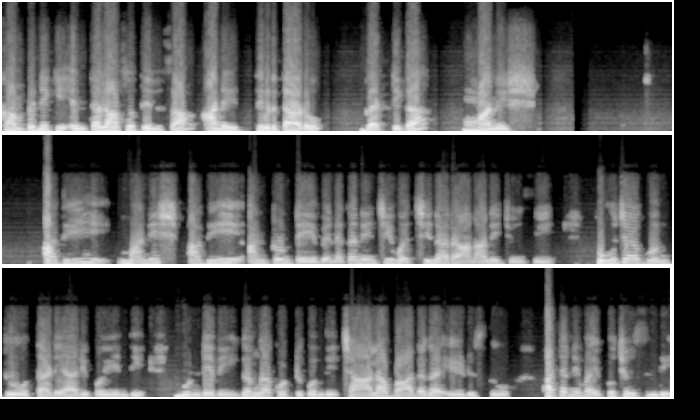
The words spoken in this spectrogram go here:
కంపెనీకి ఎంత లాసో తెలుసా? అని తిడతాడు గట్టిగా మనీష్. అది మనీష్ అది అంటుంటే వెనక నుంచి వచ్చిన రానాని చూసి పూజ గొంతు తడియారిపోయింది గుండె వేగంగా కొట్టుకుంది. చాలా బాధగా ఏడుస్తూ అతని వైపు చూసింది.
